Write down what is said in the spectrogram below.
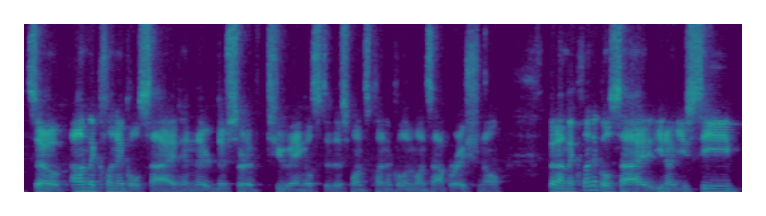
So on the clinical side and there, there's sort of two angles to this one's clinical and one's operational. But on the clinical side you know you see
